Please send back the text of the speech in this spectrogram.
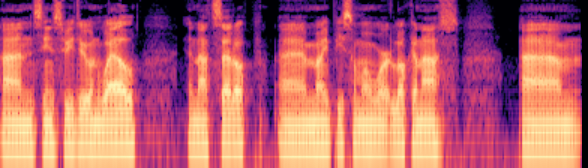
and seems to be doing well in that setup. Um, might be someone worth looking at. Um.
